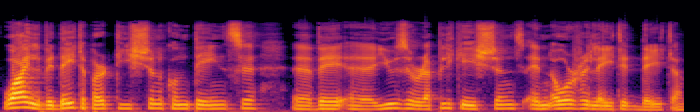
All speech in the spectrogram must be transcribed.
while the data partition contains uh, the uh, user applications and all related data.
